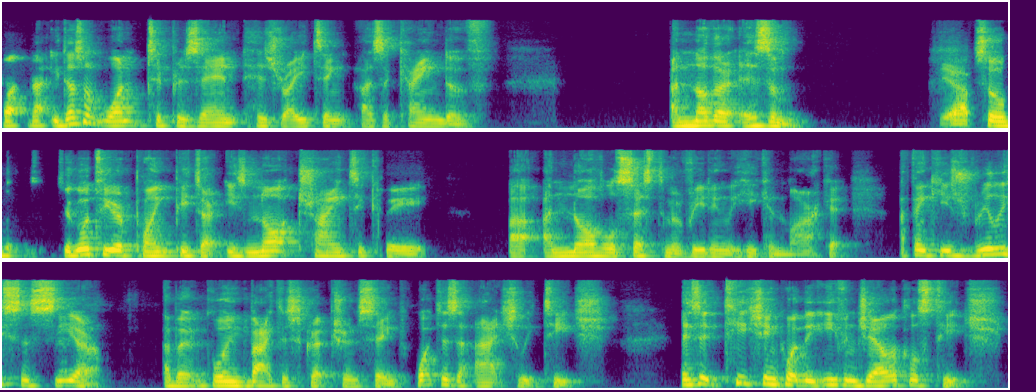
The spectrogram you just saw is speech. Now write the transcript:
but that he doesn't want to present his writing as a kind of another ism. Yeah. So to go to your point, Peter, he's not trying to create a, a novel system of reading that he can market. I think he's really sincere about going back to scripture and saying, what does it actually teach? Is it teaching what the evangelicals teach?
